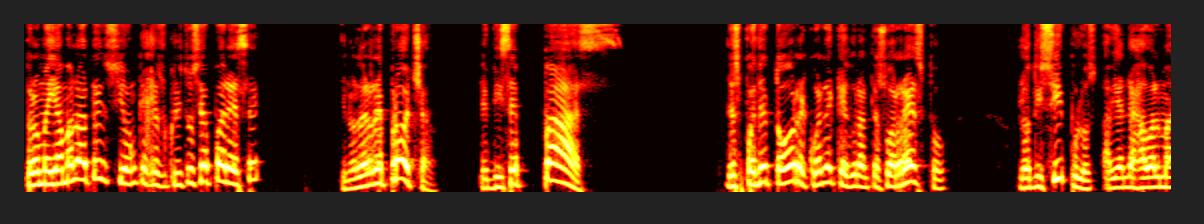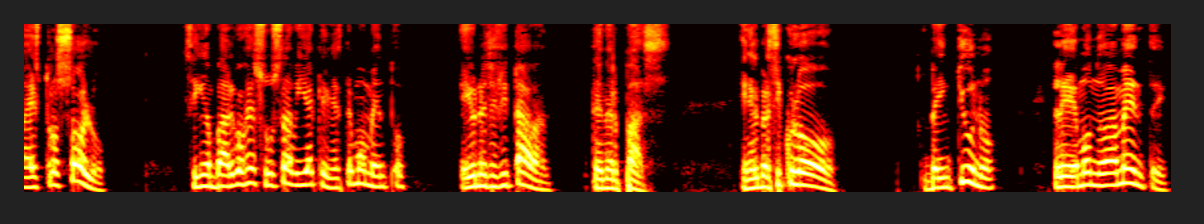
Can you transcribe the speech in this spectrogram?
Pero me llama la atención que Jesucristo se aparece y no le reprocha, les dice paz. Después de todo, recuerde que durante su arresto, los discípulos habían dejado al maestro solo. Sin embargo, Jesús sabía que en este momento ellos necesitaban tener paz. En el versículo 21 leemos nuevamente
